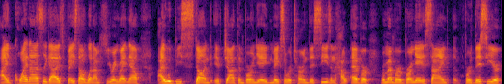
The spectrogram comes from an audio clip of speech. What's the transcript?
I quite honestly, guys, based on what I'm hearing right now, I would be stunned if Jonathan Bernier makes a return this season. However, remember, Bernier is signed for this year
